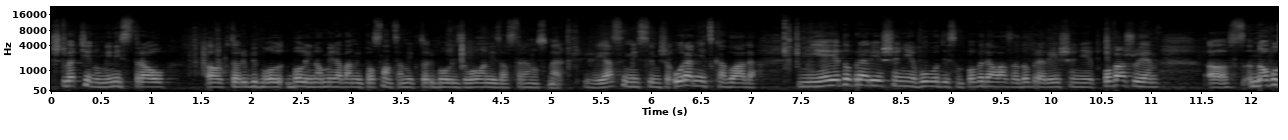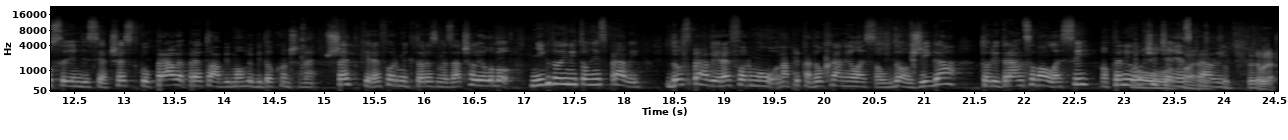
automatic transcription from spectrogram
štvrtinu ministrov, e, ktorí by boli nominovaní poslancami, ktorí boli zvolení za stranu Smer. Čiže ja si myslím, že úradnícka vláda nie je dobré riešenie. V úvode som povedala za dobré riešenie. Považujem E, novú 76 práve preto, aby mohli byť dokončené všetky reformy, ktoré sme začali, lebo nikto iný to nespraví. Kto spraví reformu napríklad ochrany lesov? Kto? Žiga, ktorý drancoval lesy? No ten ju no, určite nespraví. Dobre,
